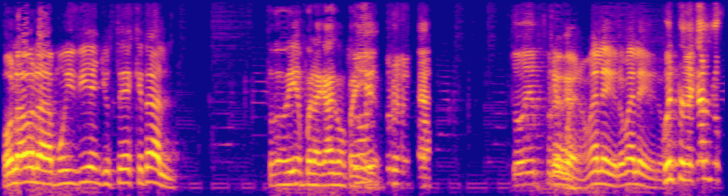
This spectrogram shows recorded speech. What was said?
Hola, hola, muy bien. ¿Y ustedes qué tal? Todo bien por acá, Todo bien compañero. por acá. Todo bien por Qué acá. bueno, me alegro, me alegro. Cuéntame, Carlos,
